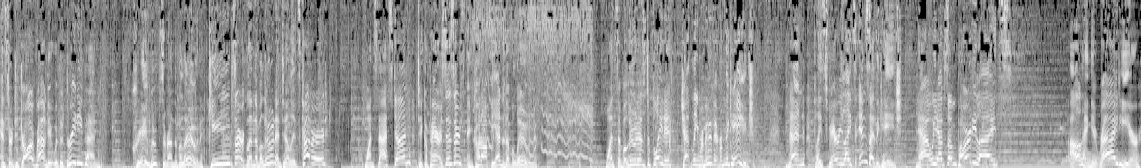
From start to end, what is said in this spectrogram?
and start to draw around it with a 3D pen. Create loops around the balloon. Keep circling the balloon until it's covered. Once that's done, take a pair of scissors and cut off the end of the balloon. Once the balloon has deflated, gently remove it from the cage. Then, place fairy lights inside the cage. Now we have some party lights! I'll hang it right here.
